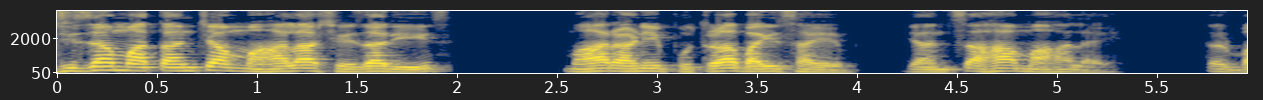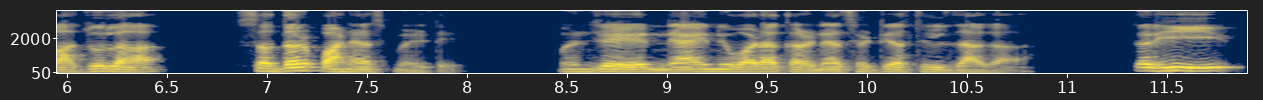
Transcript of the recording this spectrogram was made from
जिजामातांच्या महाला शेजारीच महाराणी पुतळाबाई साहेब यांचा हा महाल आहे. तर बाजूला सदर पाहण्यास मिळते. म्हणजे न्यायनिवाडा करण्यासाठी असलेली जागा. तर ही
